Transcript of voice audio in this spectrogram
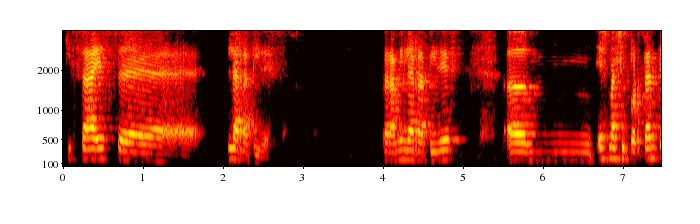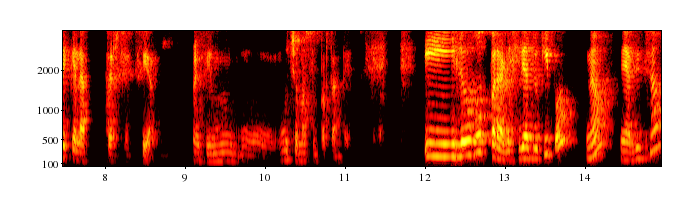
quizá es eh, la rapidez. Para mí la rapidez em, es más importante que la perfección, es decir, mucho más importante. Y luego, para elegir a tu equipo, ¿no? ¿Me has dicho?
